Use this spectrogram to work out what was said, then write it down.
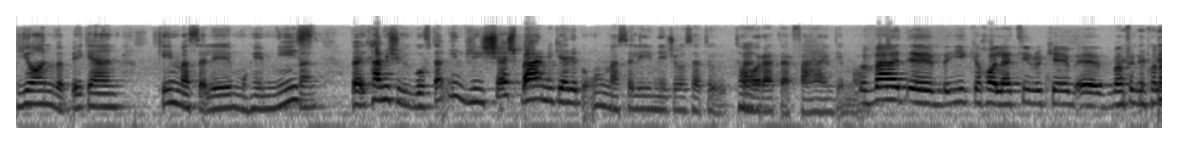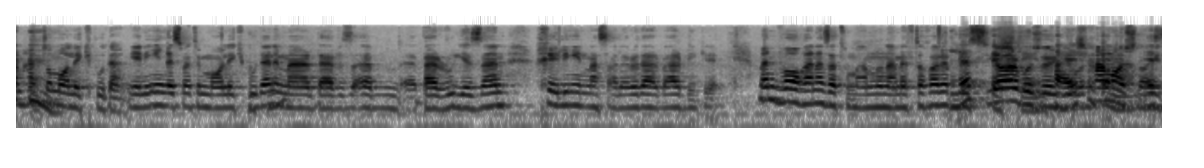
بیان و بگن که این مسئله مهم نیست. بله. و همیشه که گفتم این ریشش برمیگرده به اون مسئله نجاست و تهارت در فرهنگ ما. و یک حالتی رو که من فکر می‌کنم حتی مالک بودن. یعنی این قسمت مالک بودن مرد در بر روی زن خیلی این مسئله رو در بر بگیره من واقعا ازتون ممنونم. افتخار بسیار بزرگی بود. هم آشنایی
